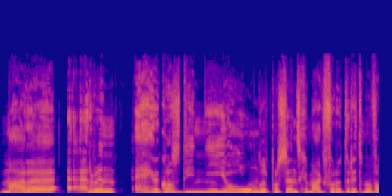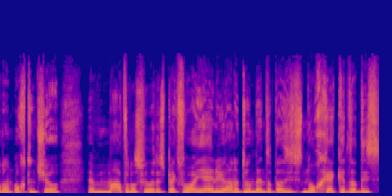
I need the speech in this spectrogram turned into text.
Maar Erwin, eigenlijk was die niet 100% gemaakt voor het ritme van een ochtendshow. En mateloos veel respect voor wat jij nu aan het doen bent. Dat, is nog gekker. Dat is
